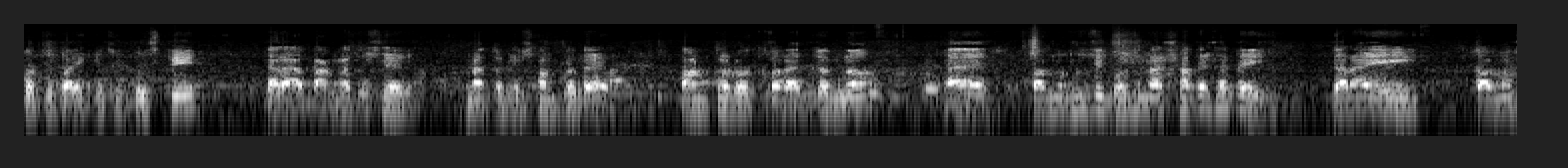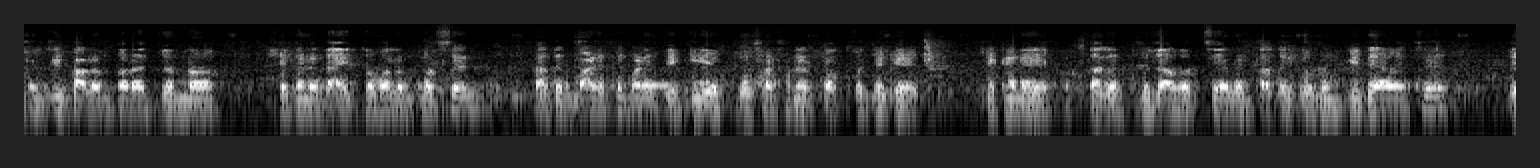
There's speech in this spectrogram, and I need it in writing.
কতিপয় কিছু গোষ্ঠী যারা বাংলাদেশের সনাতনী সম্প্রদায়ের কণ্ঠ রোধ করার জন্য কর্মসূচি ঘোষণার সাথে সাথেই যারা এই কর্মসূচি পালন করার জন্য সেখানে দায়িত্ব পালন করছেন, তাদের বাড়িতে বাড়িতে গিয়ে প্রশাসনের পক্ষ থেকে সেখানে তাদের খোঁজা হচ্ছে এবং তাদেরকে হুমকি দেওয়া হচ্ছে যে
